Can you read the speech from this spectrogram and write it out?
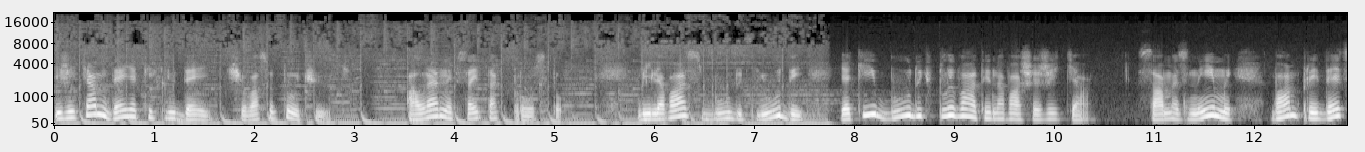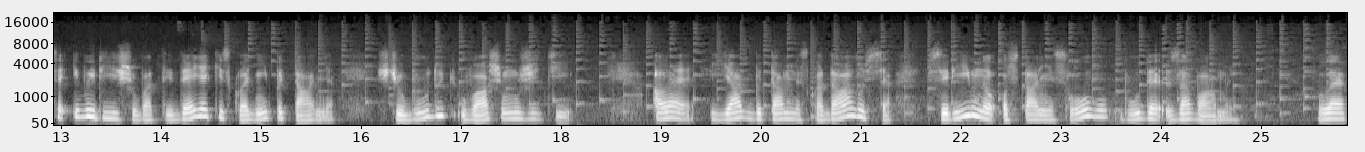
і життям деяких людей, що вас оточують. Але не все й так просто. Біля вас будуть люди, які будуть впливати на ваше життя. Саме з ними вам прийдеться і вирішувати деякі складні питання, що будуть у вашому житті. Але як би там не складалося, все рівно останнє слово буде за вами. Лев.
